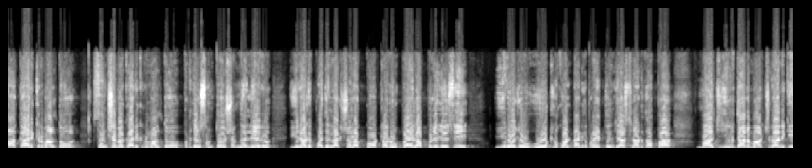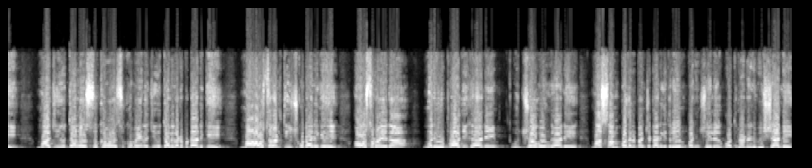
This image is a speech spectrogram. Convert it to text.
ఆ కార్యక్రమాలతో సంక్షేమ కార్యక్రమాలతో ప్రజలు సంతోషంగా లేరు. ఈనాడు పది లక్షల కోట్ల రూపాయలు అప్పులు చేసి ఈరోజు ఓట్లు కొనడానికి ప్రయత్నం చేస్తున్నాడు తప్ప మా జీవితాలు మార్చడానికి మా జీవితాల్లో సుఖ సుఖమైన జీవితాలు గడపడానికి మా అవసరాలు తీర్చుకోవడానికి అవసరమైన మరి ఉపాధి కానీ ఉద్యోగం కానీ మా సంపదను పెంచడానికి ఇతను ఏం పని చేయలేకపోతున్నాడనే విషయాన్ని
